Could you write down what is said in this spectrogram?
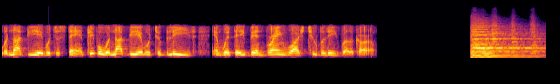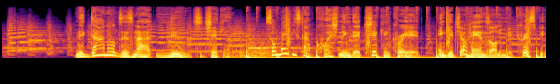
would not be able to stand. People would not be able to believe in what they've been brainwashed to believe, Brother Carl. McDonald's is not new to chicken. So maybe stop questioning their chicken cred and get your hands on the McCrispy.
